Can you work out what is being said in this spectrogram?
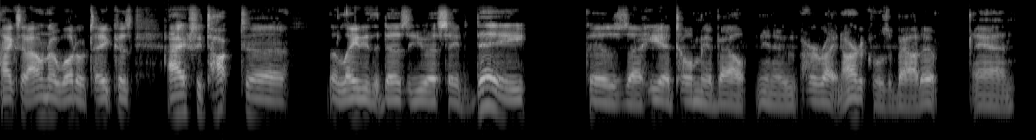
like I said, I don't know what it'll take because I actually talked to the lady that does the USA Today because uh, he had told me about you know her writing articles about it, and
